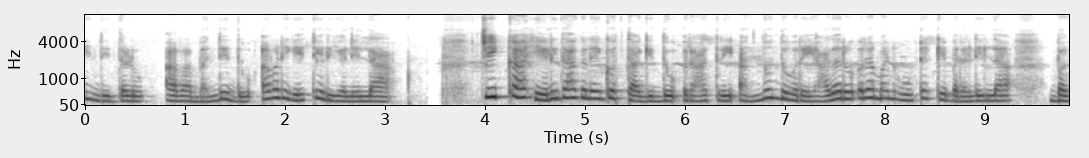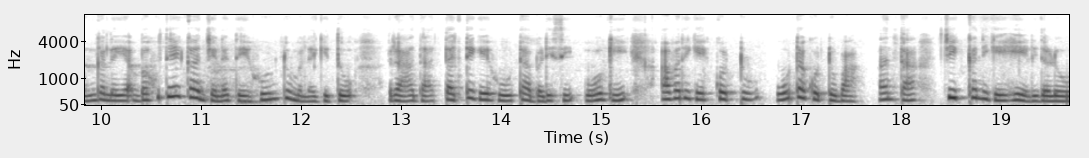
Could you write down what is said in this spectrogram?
ಹಿಂದಿದ್ದಳು ಅವ ಬಂದಿದ್ದು ಅವಳಿಗೆ ತಿಳಿಯಲಿಲ್ಲ. ಚಿಕ್ಕ ಹೇಳಿದಾಗಲೇ ಗೊತ್ತಾಗಿದ್ದು, ರಾತ್ರಿ ಹನ್ನೊಂದುವರೆಯಾದರೂ ರಮಣ್ ಊಟಕ್ಕೆ ಬರಲಿಲ್ಲ. ಬಂಗಲೆಯ ಬಹುತೇಕ ಜನತೆ ಉಂಟು ಮಲಗಿತು. ರಾಧಾ ತಟ್ಟೆಗೆ ಊಟ ಬಡಿಸಿ ಹೋಗಿ, ಅವರಿಗೆ ಕೊಟ್ಟು, ಊಟ ಕೊಟ್ಟು ಬಾ ಅಂತ ಚಿಕ್ಕನಿಗೆ ಹೇಳಿದಳು.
